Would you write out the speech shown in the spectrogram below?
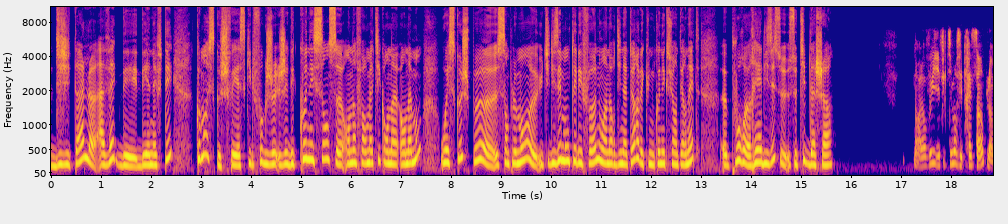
digitale avec des, des NFT. Comment est-ce que je fais? Est-ce qu'il faut que j'ai des connaissances euh, en informatique en, amont? Ou est-ce que je peux euh, simplement euh, utiliser mon téléphone ou un ordinateur avec une connexion Internet pour réaliser ce type d'achat? Alors oui, effectivement, c'est très simple.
